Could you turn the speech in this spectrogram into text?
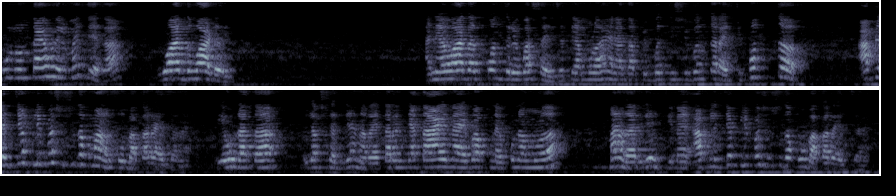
बोलून काय होईल माहितीये का? वाद वाढेल. आणि या वादात कोणतरी बसायचं त्यामुळं आहे ना आता आपली बत्तीशी बंद करायची. फक्त आपल्या चपलीपाशी सुद्धा माणूस उभा करायचा नाही. एवढं आता लक्षात घेणार आहे कारण की आता आई नाही बाप नाही कुणामुळं माघार घ्यायची नाही. आपल्या चपलीपाशी सुद्धा उभा करायचा नाही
